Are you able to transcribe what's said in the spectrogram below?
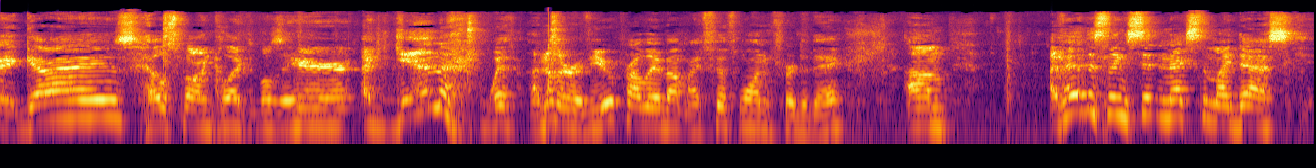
Alright, guys, Hellspawn Collectibles here again with another review, probably about my fifth one for today. Um, I've had this thing sitting next to my desk,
